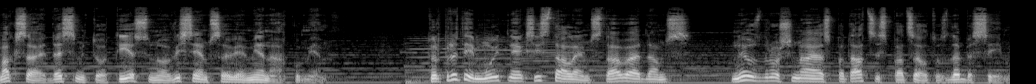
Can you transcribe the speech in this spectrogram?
maksāju desmito tiesu no visiem saviem ienākumiem. Turpretī muitnieks iztālēm stāvēdams neuzdrošinājās pat acis pacelt uz debesīm,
